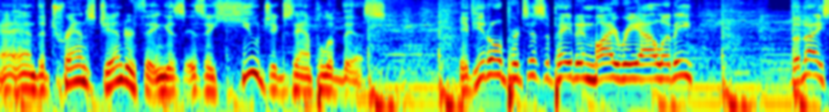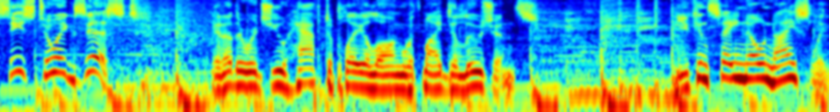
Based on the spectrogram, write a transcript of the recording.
And the transgender thing is, is a huge example of this. If you don't participate in my reality, then I cease to exist. In other words, you have to play along with my delusions. You can say no nicely,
